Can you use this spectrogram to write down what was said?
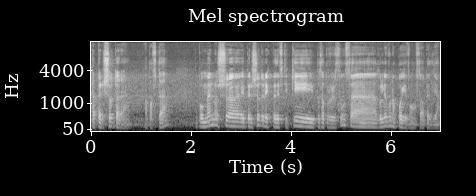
Τα περισσότερα από αυτά. Επομένως, ε, οι περισσότεροι εκπαιδευτικοί που θα προβληθούν θα δουλεύουν απόγευμα με αυτά τα παιδιά.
